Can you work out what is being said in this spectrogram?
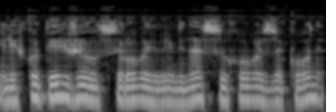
и легко пережил суровые времена сухого закона.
